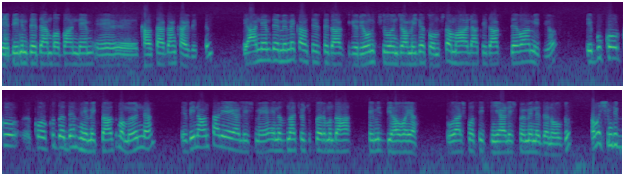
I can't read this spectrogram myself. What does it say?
E, benim dedem, babaannem e, kanserden kaybettim. E, annem de meme kanseri tedavisi görüyor. 13 yıl önce ameliyat olmuştu ama hala tedavisi devam ediyor. E, bu korku korku da dememek lazım ama önlem. E, beni Antalya'ya yerleşmeye en azından çocuklarımın daha temiz bir havaya ulaşması için yerleşmeme neden oldu. Ama şimdi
